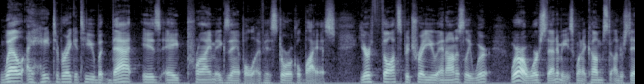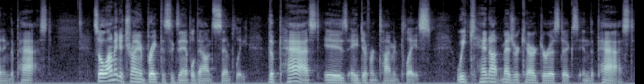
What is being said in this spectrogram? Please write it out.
Well, I hate to break it to you, but that is a prime example of historical bias. Your thoughts betray you, and honestly, we're, we're our worst enemies when it comes to understanding the past. So, allow me to try and break this example down simply. The past is a different time and place. We cannot measure characteristics in the past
